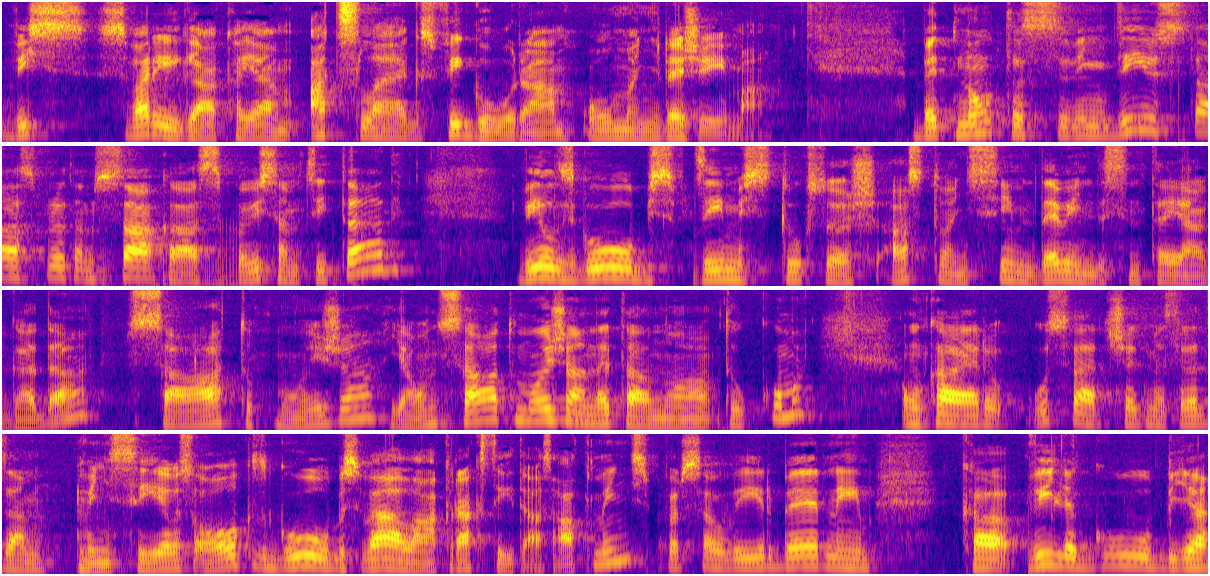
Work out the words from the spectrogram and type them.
vissvarīgākajām atslēgas figūrām Ulmaņa režīmā. Bet nu, tas viņa dzīves stāsts, protams, sākās pavisam citādi. Vilis Gulbis dzimis 1890. gadā Sātu mūžā, Jaunsātu mūžā, netālu no Tukuma. Un kā ir uzsvērts, šeit mēs redzam viņa sievas Olkas Gulbis vēlāk rakstītās atmiņas par savu vīru bērnību, ka Viļa Gulbja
